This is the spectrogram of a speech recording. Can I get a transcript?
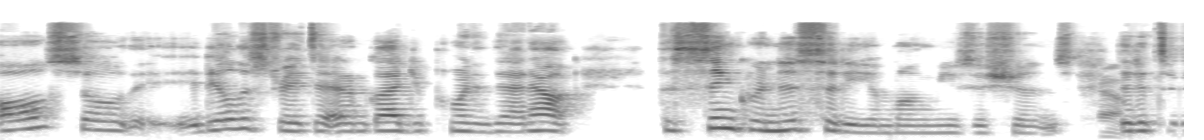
also it illustrates it, and I'm glad you pointed that out. The synchronicity among musicians, yeah. that it's a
